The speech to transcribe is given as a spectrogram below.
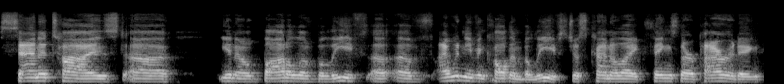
sanitized, uh, you know, bottle of belief uh, of I wouldn't even call them beliefs, just kind of like things they're parroting.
